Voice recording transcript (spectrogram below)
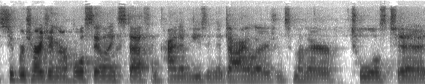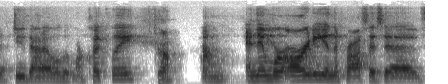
supercharging our wholesaling stuff and kind of using the dialers and some other tools to do that a little bit more quickly. okay. Um, and then we're already in the process of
